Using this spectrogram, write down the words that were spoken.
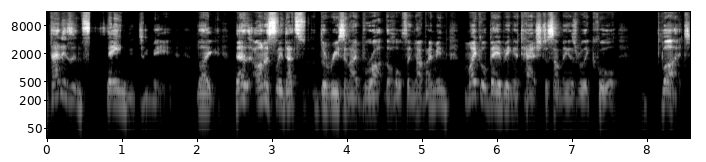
that is insane to me. Like that honestly that's the reason I brought the whole thing up. I mean, Michael Bay being attached to something is really cool, but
